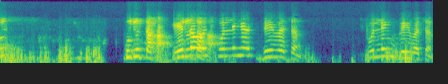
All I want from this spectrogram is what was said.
is eto कुरुतः is pulling as dvivachan पुल्लिङ्ग् द्विवचन।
